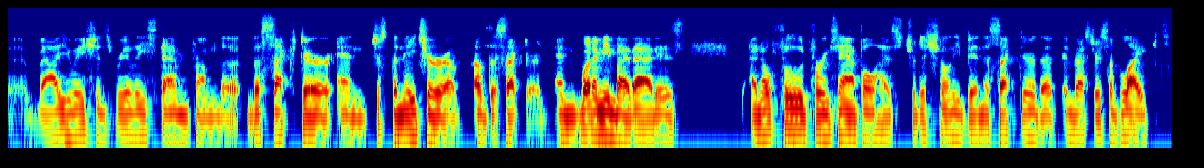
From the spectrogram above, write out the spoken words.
uh, valuations really stem from the the sector and just the nature of, of the sector? And what i mean by that is i know food for example has traditionally been a sector that investors have liked.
